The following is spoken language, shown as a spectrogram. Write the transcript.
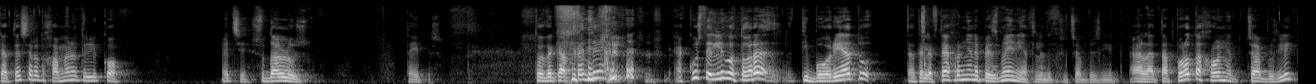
14 το χαμένο τελικό. Έτσι, στον Ταλούζ. Τα είπες. Το 15, ακούστε λίγο τώρα την πορεία του. Τα τελευταία χρόνια είναι πεσμένη η Αθλητικό στο Champions League. Αλλά τα πρώτα χρόνια του Champions League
